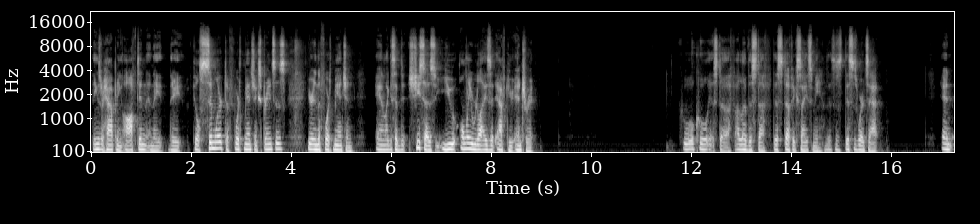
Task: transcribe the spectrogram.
things are happening often and they they feel similar to fourth mansion experiences, you're in the fourth mansion. And like I said, she says you only realize it after you enter it. Cool, cool stuff. I love this stuff. This stuff excites me. This is this is where it's at. And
